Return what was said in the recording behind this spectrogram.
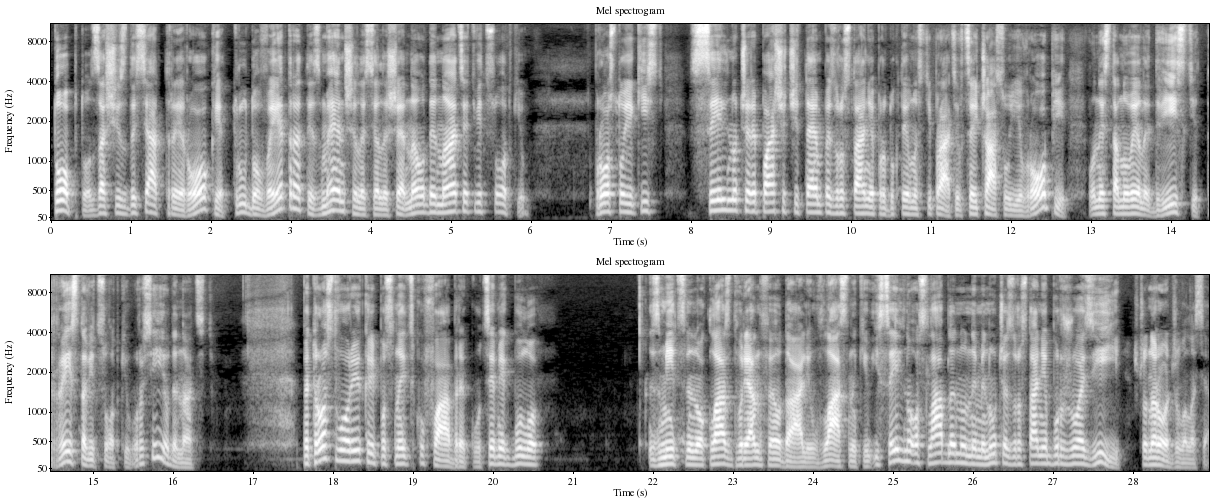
Тобто за 63 роки трудовитрати зменшилися лише на 11%. Просто якісь сильно черепашечі темпи зростання продуктивності праці. В цей час у Європі вони становили 200-300%, в Росії 11%. Петро створює кріпосницьку фабрику. Цим як було зміцнено клас дворян феодалів, власників і сильно ослаблено неминуче зростання буржуазії, що народжувалося,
